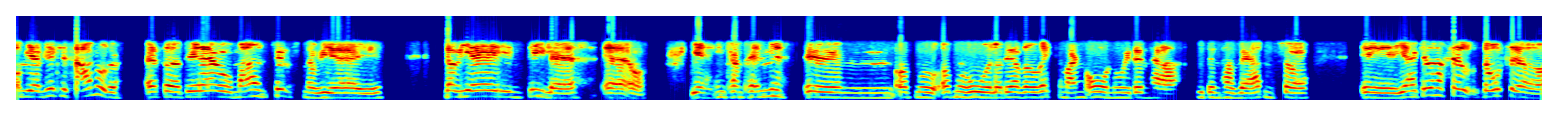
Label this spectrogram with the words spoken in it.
om jeg virkelig savnede det. Altså, det er jo meget intens, når vi er, øh, når vi er en del af, af ja, en kampagne øh, op, mod, op mod OL, og det har været rigtig mange år nu i den her, i den her verden. Så øh, jeg har givet mig selv lov til at,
